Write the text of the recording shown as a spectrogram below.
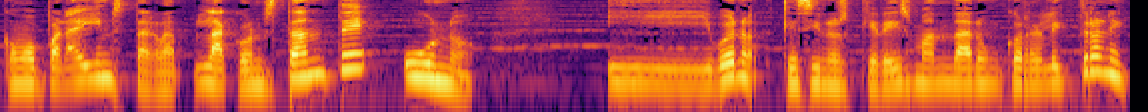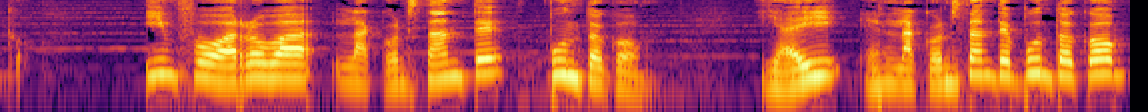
como para Instagram. La constante 1. Y bueno, que si nos queréis mandar un correo electrónico, info arroba laconstante.com. Y ahí, en laconstante.com,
